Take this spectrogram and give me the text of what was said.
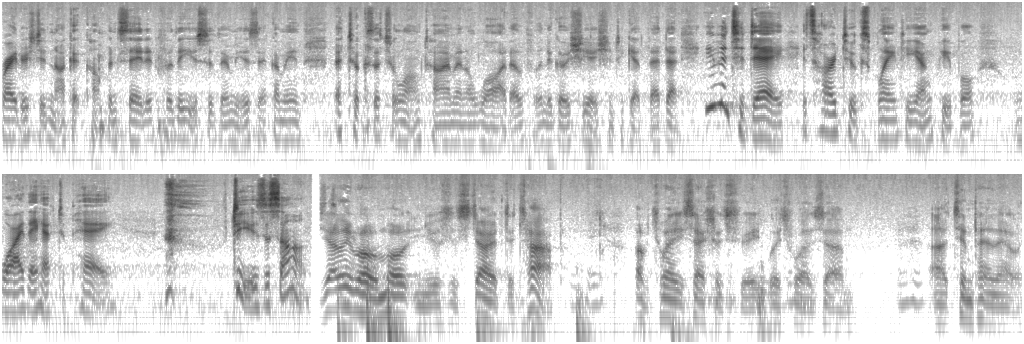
writers did not get compensated for the use of their music. I mean, that took such a long time and a lot of negotiation to get that done. Even today, it's hard to explain to young people why they have to pay to use a song. Jelly Roll Morton used to start at the top of 22nd Street, which was um, uh, Tin Pan Alley.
